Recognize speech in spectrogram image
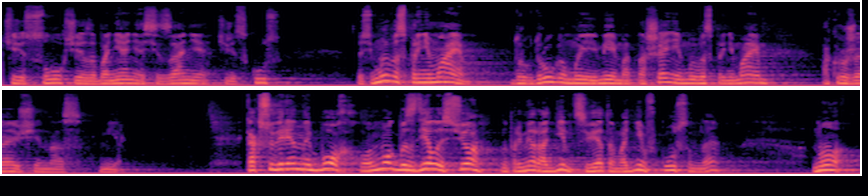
через слух, через обоняние, осязание, через вкус. То есть мы воспринимаем друг друга, мы имеем отношения, мы воспринимаем окружающий нас мир. Как суверенный Бог, Он мог бы сделать все, например, одним цветом, одним вкусом, да? но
